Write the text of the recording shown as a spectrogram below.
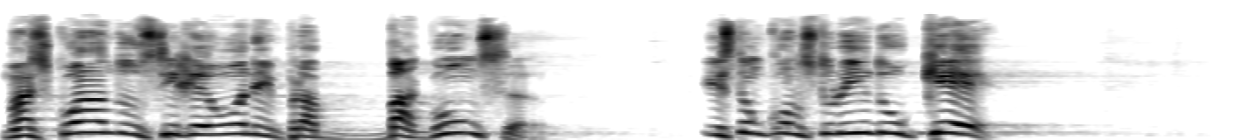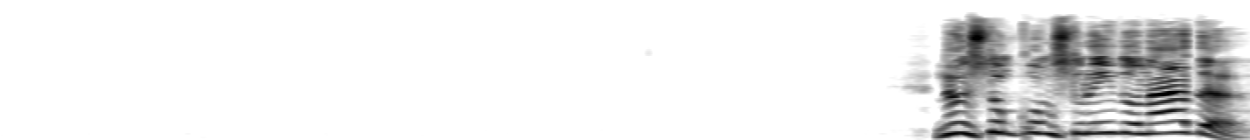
Mas quando se reúnem para bagunça, estão construindo o quê? Não estão construindo nada.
